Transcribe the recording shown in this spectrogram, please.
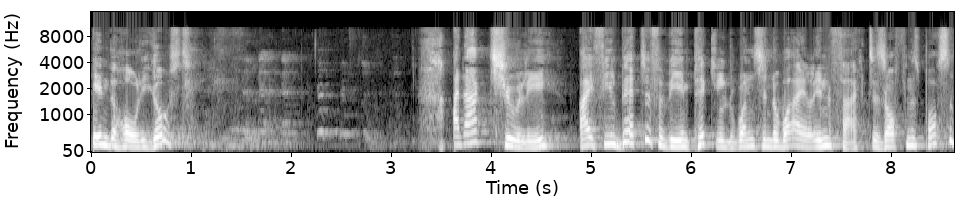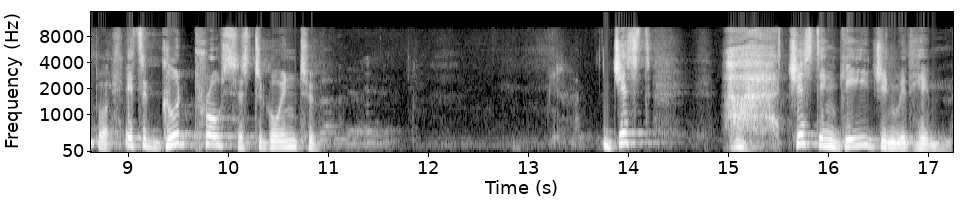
in the Holy Ghost. And actually, I feel better for being pickled once in a while, in fact, as often as possible. It's a good process to go into. Just, just engaging with Him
